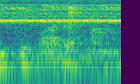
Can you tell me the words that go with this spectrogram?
itu pada tangan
